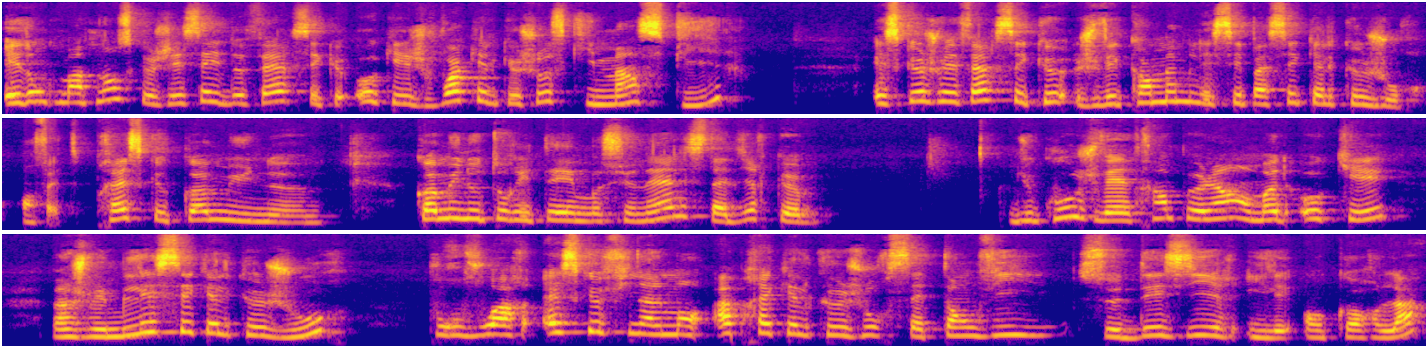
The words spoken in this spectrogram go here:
et donc maintenant, ce que j'essaye de faire, c'est que, ok, je vois quelque chose qui m'inspire. Et ce que je vais faire, c'est que je vais quand même laisser passer quelques jours, en fait, presque comme une, comme une autorité émotionnelle, c'est-à-dire que du coup, je vais être un peu là en mode, ok, ben, je vais me laisser quelques jours pour voir est-ce que finalement, après quelques jours, cette envie, ce désir, il est encore là.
